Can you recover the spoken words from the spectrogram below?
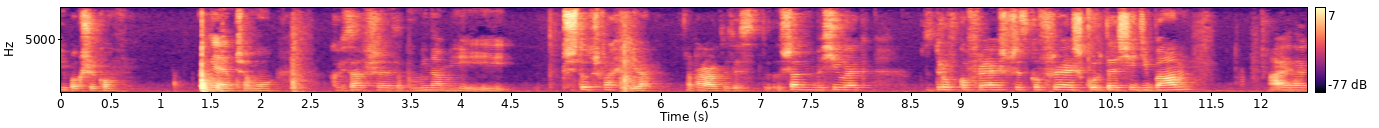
I po krzyku. Nie wiem czemu, jakoś zawsze zapominam i, i przecież to trwa chwilę. Naprawdę, to jest żaden wysiłek, zdrówko fresh, wszystko fresh, kurde, siedzi bam, a jednak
